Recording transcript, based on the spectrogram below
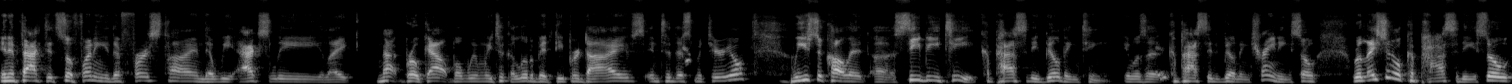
and in fact it's so funny the first time that we actually like not broke out, but when we took a little bit deeper dives into this material, we used to call it uh, CBT, capacity building team. It was a capacity building training. So, relational capacity. So,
